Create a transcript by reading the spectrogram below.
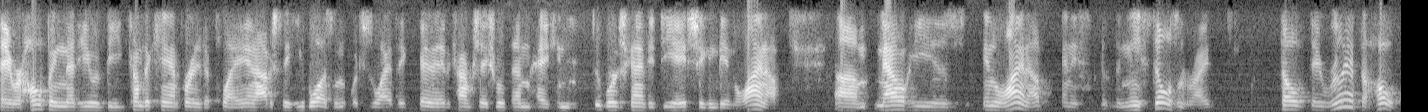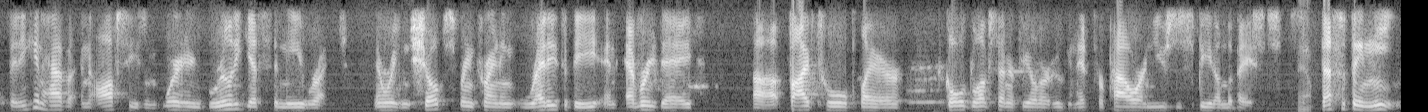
they were hoping that he would be come to camp ready to play, and obviously he wasn't, which is why they, they had a conversation with him. Hey, can you, we're just going to have you DH so you can be in the lineup. Um, now he is in the lineup, and he's, the knee still isn't right. So they really have to hope that he can have an off season where he really gets the knee right, and where he can show up spring training ready to be an everyday uh, five tool player, Gold Glove center fielder who can hit for power and uses speed on the bases. Yeah. That's what they need.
